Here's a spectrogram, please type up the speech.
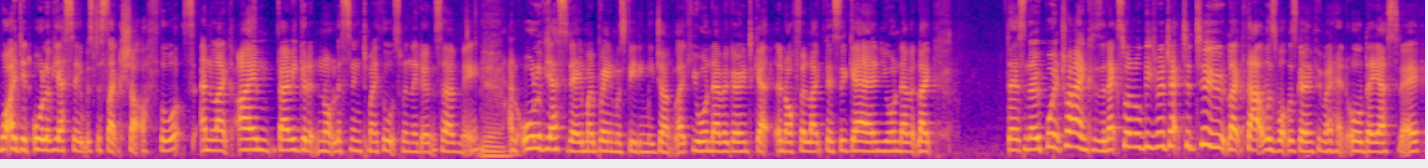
what I did all of yesterday was just like shut off thoughts and like I'm very good at not listening to my thoughts when they don't serve me. Yeah. And all of yesterday my brain was feeding me junk like you're never going to get an offer like this again. You're never like there's no point trying because the next one will be rejected too. Like that was what was going through my head all day yesterday.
